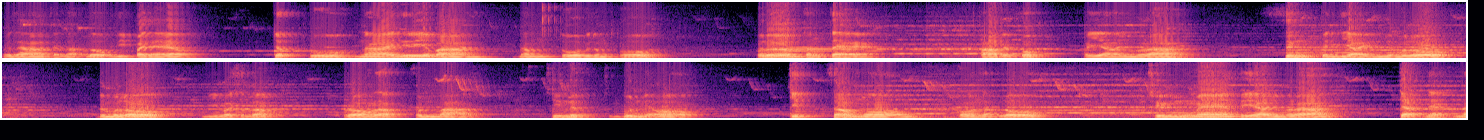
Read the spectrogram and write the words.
เวลาจะละโลกนี้ไปแล้ว จะถูกนายนิรยาบาลนำตัวไปลงโทษ เริ่มตั้งแต่พาไปพบพญายมราช ซึ่งเป็นใหญ่ในยมโลกยมโลกมีไว้สำหรับรองรับคนบาปที่นึกถึงบุญไม่ออก จิตเศร้าหมองก่อนละโลก ถึงแม้นพญายมราช จะแนะน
